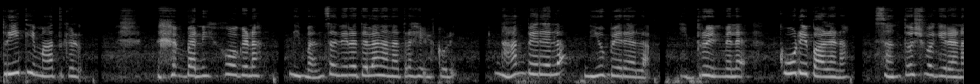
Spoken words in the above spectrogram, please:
ಪ್ರೀತಿ ಮಾತುಗಳು. ಬನ್ನಿ, ಹೋಗೋಣ. ನಿಮ್ಮ ಮನ್ಸಲ್ಲಿರೋದೆಲ್ಲ ನನ್ನ ಹತ್ರ ಹೇಳ್ಕೊಳ್ಳಿ ನಾನು ಬೇರೆ ಅಲ್ಲ, ನೀವು ಬೇರೆ ಅಲ್ಲ. ಇಬ್ರು ಇನ್ಮೇಲೆ ಕೂಡಿ ಬಾಳೋಣ. ಸಂತೋಷವಾಗಿರೋಣ.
